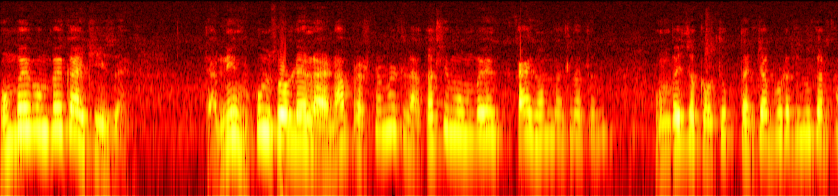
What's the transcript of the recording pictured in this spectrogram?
मुंबई मुंबई काय चीज आहे? त्यांनी हुकूम सोडलेला आहे ना? प्रश्न म्हटला कसली मुंबई? काय घेऊन बसला तुम्ही? मुंबईचं कौतुक त्यांच्या पुढे तुम्ही करता?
